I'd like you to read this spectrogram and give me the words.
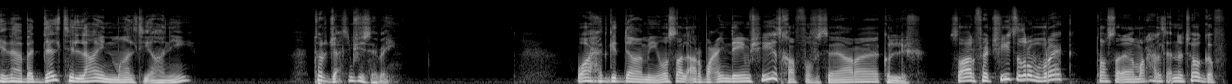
إذا بدلت ال lane مالتي أني ترجع تمشي 70 واحد قدامي وصل 40 دا يمشي تخفف السيارة كلش. صار فد شيء تضرب brake توصل إلى مرحلة أنه توقف.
